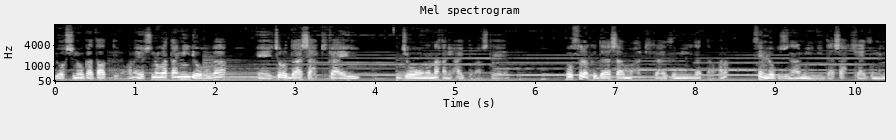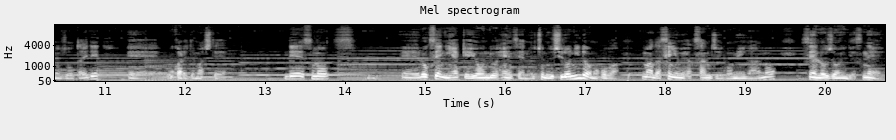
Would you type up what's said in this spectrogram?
あ、吉野型っていうのかな、吉野型2両が、えー、ちょうど台車履き替え場の中に入ってまして、おそらく台車も履き替え済みだったのかな ?1067 ミリに台車履き替え済みの状態で、えー、置かれてまして、で、その、えー、6200系4両編成のうちの後ろ2両の方は、まだ1435ミリ側の線路上にですね、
